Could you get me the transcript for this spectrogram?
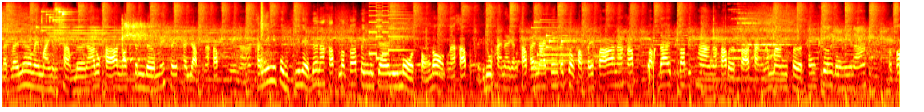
แม็กไลเนอร์ใหม่ๆเห็นฉ่ำเลยนะลูกค้าน็อตเดิมๆไม่เคยขยับนะครับนี่นะคันนี้มีปุ่มคีเลสด้วยนะครับ แล้วก็เป็นกุญแจรีโมท2ดอกนะครับเดี๋ยวไปดูภายในกันครับภายในเป็นกระจกปรับไฟฟ้านะครับปรับได้รอบทิศทางนะครับเปิดฝาถังน้ำมันเปิดห้องเครื่องตรงนี้นะ แล้วก็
